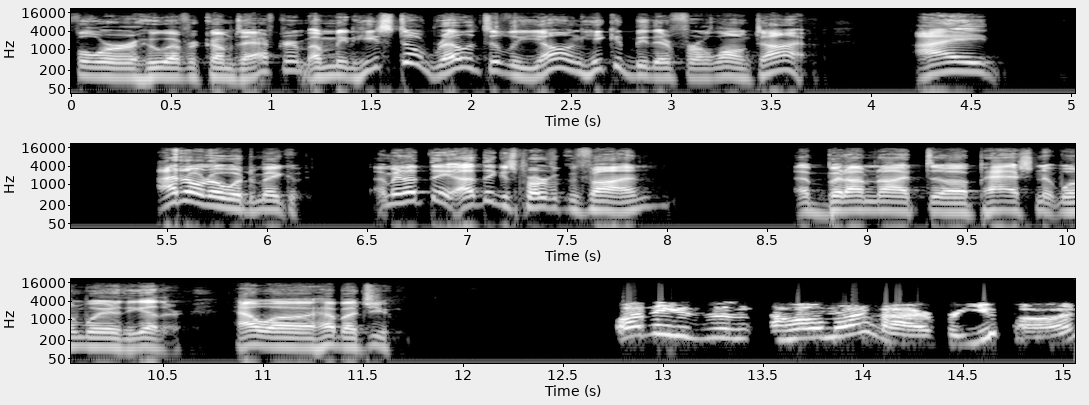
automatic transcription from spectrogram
for whoever comes after him? I mean, he's still relatively young. He could be there for a long time. I, I don't know what to make of it. I mean, I think I think it's perfectly fine, but I'm not uh, passionate one way or the other. How uh, how about you? Well, I think it's a home run hire for UConn.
